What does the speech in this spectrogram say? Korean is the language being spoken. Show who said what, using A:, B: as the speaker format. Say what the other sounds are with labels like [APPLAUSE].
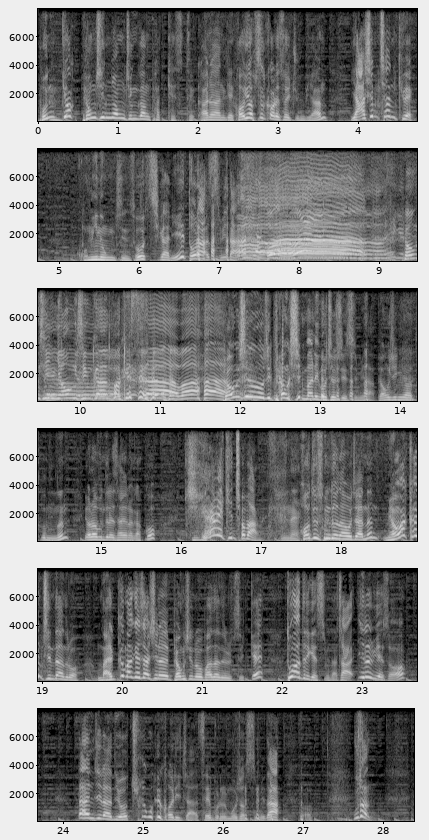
A: 본격 병신형 증강 팟캐스트 가능한 게 거의 없을 거라서 준비한 야심찬 기획 고민홍진소 시간이 돌아왔습니다. [LAUGHS] 와!
B: 병신영 증강 팟캐스트다. 와.
A: 병신은 오직 병신만이 고칠 수 있습니다. 병신여는 여러분들의 사연을 갖고 기가 막힌 처방,
B: 네.
A: 헛웃음도 나오지 않는 명확한 진단으로 말끔하게 자신을 병신으로 받아들일 수 있게 도와드리겠습니다. 자, 이를 위해서 딴지 라디오 최고의 권위자 세 분을 모셨습니다. 어, [LAUGHS] 우선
